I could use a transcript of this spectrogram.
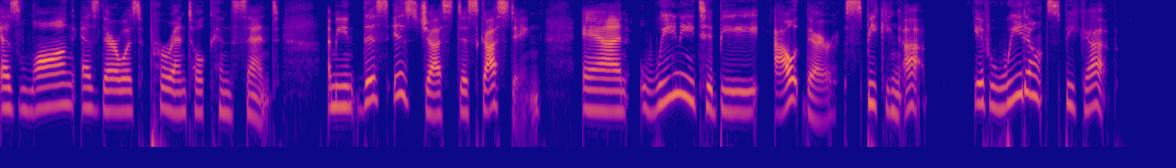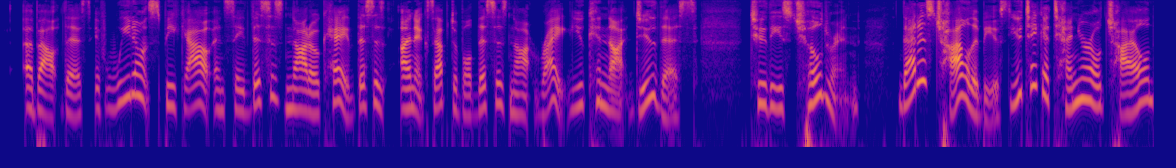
as long as there was parental consent. I mean, this is just disgusting. And we need to be out there speaking up if we don't speak up about this, if we don't speak out and say, this is not okay, this is unacceptable, this is not right, you cannot do this to these children, that is child abuse. You take a 10 year old child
